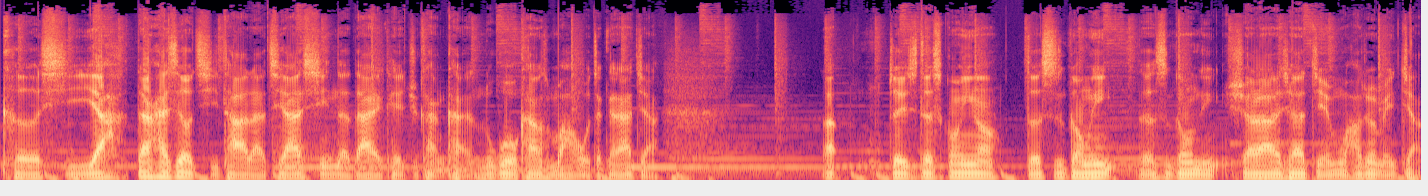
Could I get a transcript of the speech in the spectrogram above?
可惜呀，但还是有其他的，其他新的大家可以去看看。如果我看到什么好，我再跟大家讲。啊，这里是德斯供应哦，德斯供应，德斯供应，刷拉一下节目，好久没讲，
